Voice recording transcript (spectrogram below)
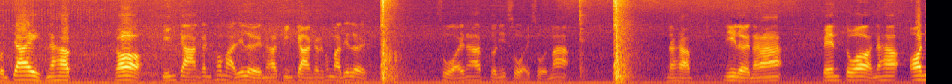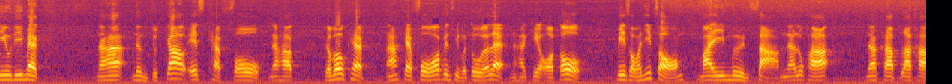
สนใจนะครับ ก็กินกลางกันเข้ามาได้เลยนะครับกินกลางกันเข้ามาได้เลย สวยนะครับ ตัวนี้สวยสวยมากนะครับ นี่เลยนะฮะเป็นตัวนะฮะ All New D-Max นะฮะ 1.9 S Cap 4นะครับ Double Cap นะ Cap 4ก็เป็น4ประตูแล้วแหละนะฮะเกียร์ออโต้ปี 2022 ไม่หมื่นสามนะลูกค้า นะครับราคา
